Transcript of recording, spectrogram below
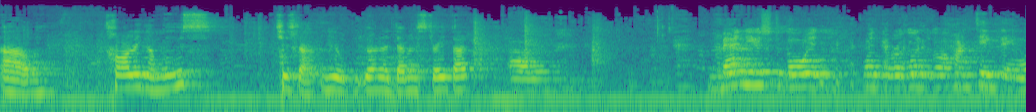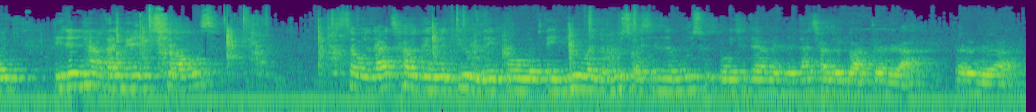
um, calling a moose. Chisca, you you want to demonstrate that? Um, men used to go in when they were going to go hunting. They would they didn't have that many shells, so that's how they would do. They go if they knew where the moose was, and the moose would go to them, and then that's how they got their uh, their uh,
